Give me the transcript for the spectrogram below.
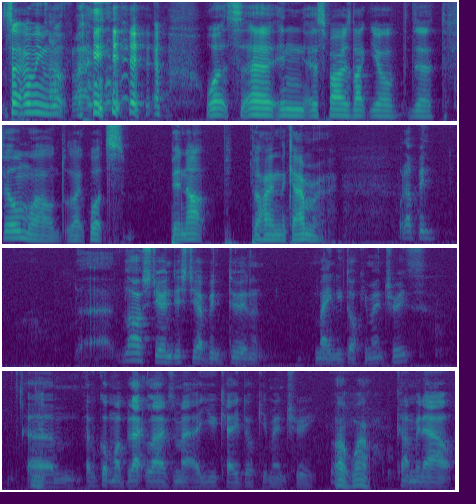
So I mean, what, what's uh, in as far as like your the the film world? Like, what's been up behind the camera? Well, I've been uh, last year and this year. I've been doing mainly documentaries. Yeah. Um, I've got my Black Lives Matter UK documentary Oh wow, coming out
